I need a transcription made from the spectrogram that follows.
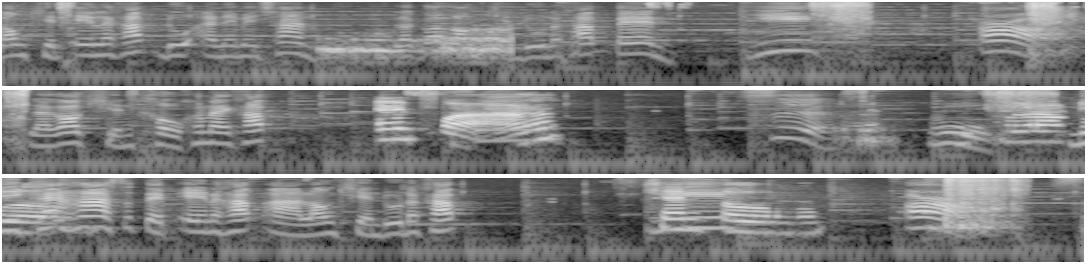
ลองเขียนเองเลยครับ ดูแอนิเมชันแล้วก็ลองเขียนดูนะครับ เป็นยีอ้อแล้วก็เขียนเข่าข้างในครับ แอนขวาง ซื่อวู ลาก มีแค่ 5 สเต็ปเองนะครับ อ่าลองเขียนดูนะครับ เช่นตรง 二三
